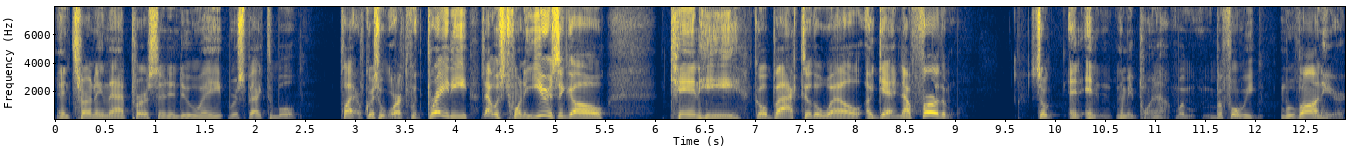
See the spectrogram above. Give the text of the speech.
and turning that person into a respectable player. Of course, it worked with Brady. That was 20 years ago. Can he go back to the well again? Now, furthermore, so, and, and let me point out before we move on here,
